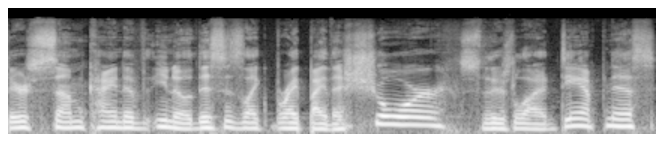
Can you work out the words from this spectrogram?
There's some kind of, you know, this is like right by the shore, so there's a lot of dampness.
